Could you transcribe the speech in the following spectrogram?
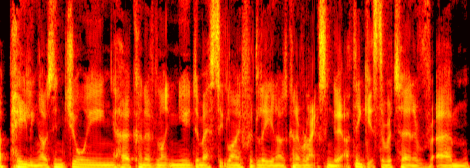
appealing. I was enjoying her kind of like new domestic life with Lee and I was kind of relaxing a bit. I think it's the return of um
